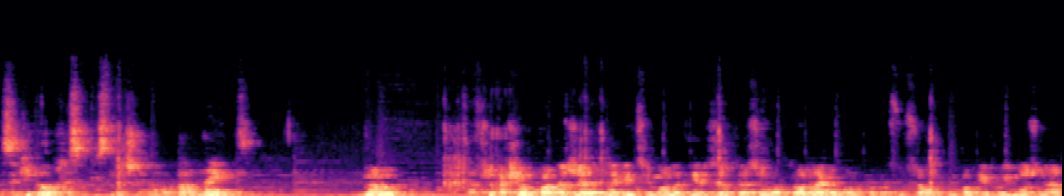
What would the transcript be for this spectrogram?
E, Z jakiego okresu historycznego ma Pan najwięcej? No, zawsze tak się układa, że najwięcej monet jest z okresu aktualnego, bo one po prostu są w obiegu i można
